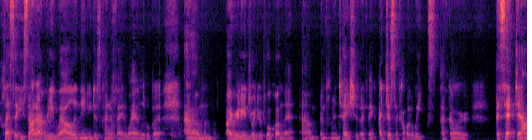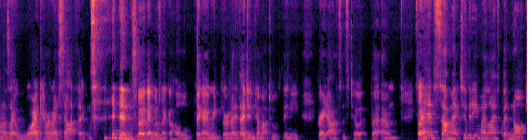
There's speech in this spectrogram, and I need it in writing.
classic. You start out really well and then you just kind of fade away a little bit. Um, I really enjoyed your talk on that um, implementation. I think I just a couple of weeks ago, I sat down. I was like, why can't I start things? and so that was like a whole thing I went through, and I, I didn't come up to with any great answers to it. But um, so I have some activity in my life, but not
